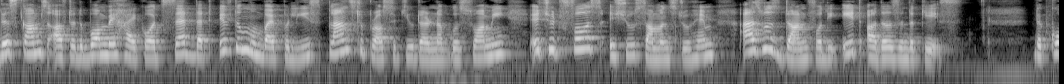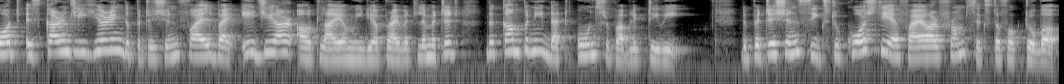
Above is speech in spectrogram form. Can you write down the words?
This comes after the Bombay High Court said that if the Mumbai police plans to prosecute Arnab Goswami, it should first issue summons to him, as was done for the eight others in the case. The court is currently hearing the petition filed by AGR Outlier Media Private Limited, the company that owns Republic TV. The petition seeks to quash the FIR from 6th of October.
